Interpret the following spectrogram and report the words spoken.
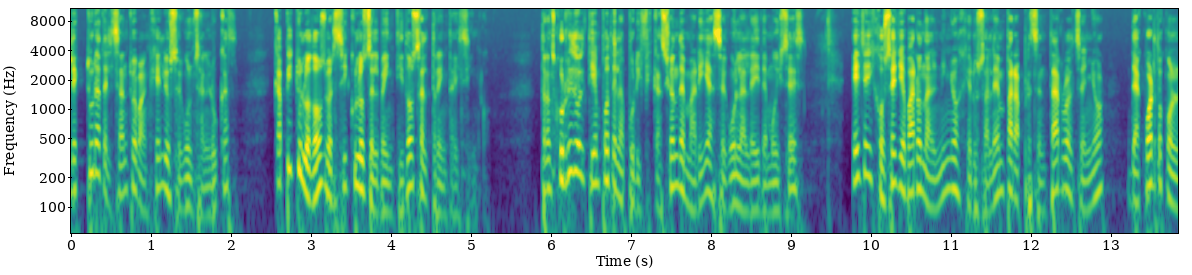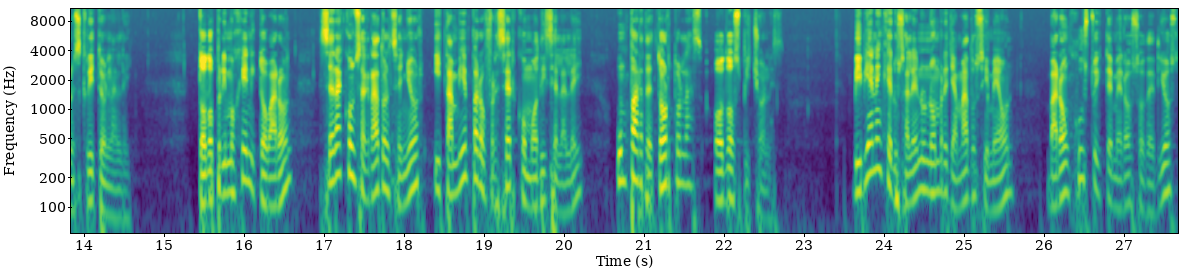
Lectura del Santo Evangelio según San Lucas, capítulo 2, versículos del 22 al 35. Transcurrido el tiempo de la purificación de María según la ley de Moisés, ella y José llevaron al niño a Jerusalén para presentarlo al Señor de acuerdo con lo escrito en la ley. Todo primogénito varón será consagrado al Señor y también para ofrecer, como dice la ley, un par de tórtolas o dos pichones. Vivían en Jerusalén un hombre llamado Simeón, varón justo y temeroso de Dios,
